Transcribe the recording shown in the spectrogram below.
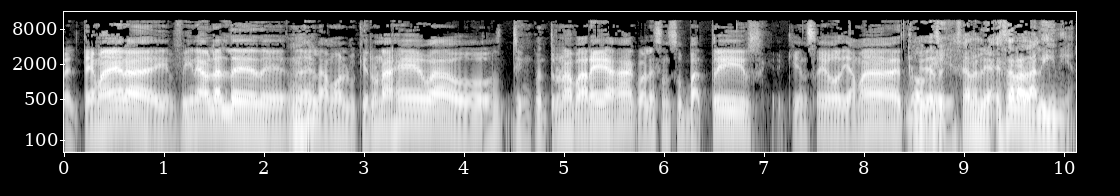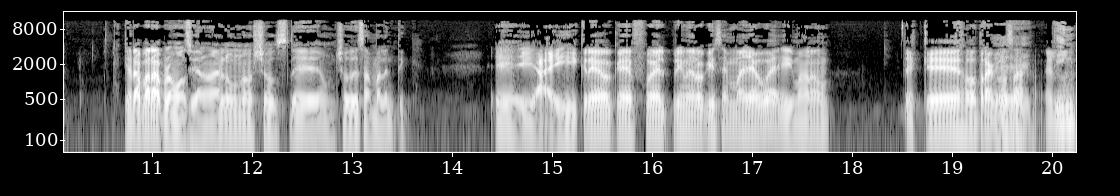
el tema era eh, vine a hablar de, de- del amor. Quiero una jeva o, o si encuentro una pareja ah, cuáles son sus bad trips quién se odia más Ok, estupideces esa era, la, esa era la línea. Que era para promocionar unos shows de un show de San Valentín. Eh, y ahí creo que fue el primero que hice en Mayagüez y mano, es que es otra cosa. Eh, El-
